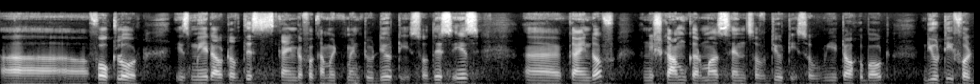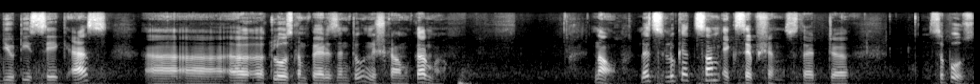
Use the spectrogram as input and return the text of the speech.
uh, folklore is made out of this kind of a commitment to duty. So, this is uh, kind of Nishkam karma sense of duty. So, we talk about duty for duty's sake as uh, a, a close comparison to Nishkam karma. Now, let us look at some exceptions that uh, suppose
